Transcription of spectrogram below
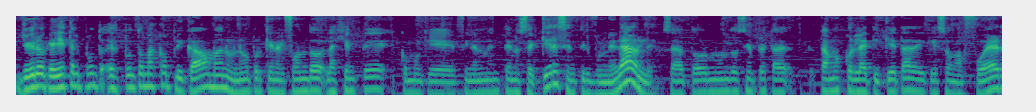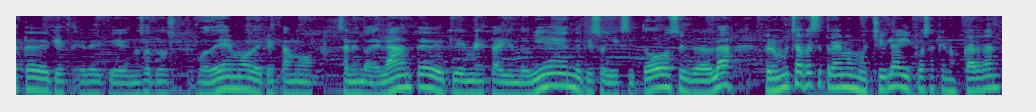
Yo creo que ahí está el punto, el punto más complicado, Manu, ¿no? Porque en el fondo la gente como que finalmente no se quiere sentir vulnerable. O sea, todo el mundo siempre está, estamos con la etiqueta de que somos fuertes, de que, de que nosotros podemos, de que estamos saliendo adelante, de que me está yendo bien, de que soy exitoso y bla, bla, bla. Pero muchas veces traemos mochilas y cosas que nos cargan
